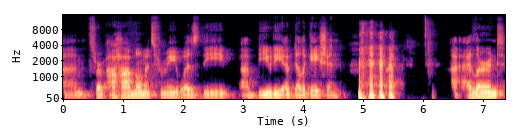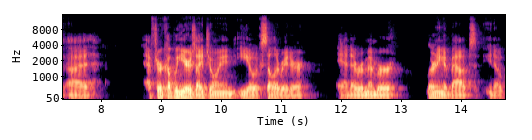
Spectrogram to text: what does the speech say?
um, sort of aha moments for me was the uh, beauty of delegation. I, I, learned uh, after a couple years, I joined EO Accelerator, and I remember learning about you know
